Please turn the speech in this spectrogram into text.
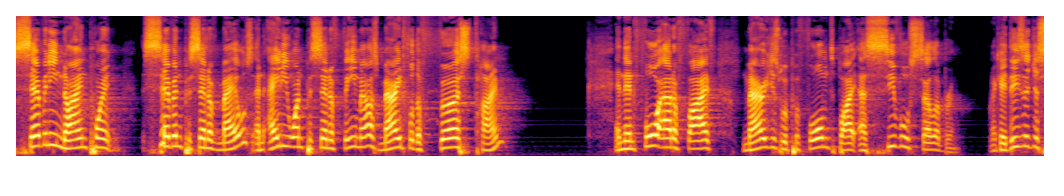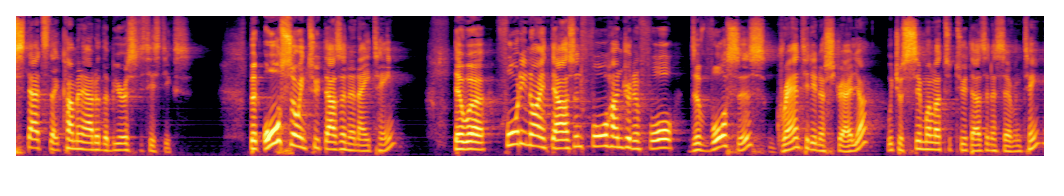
79.7% of males and 81% of females married for the first time. And then four out of five marriages were performed by a civil celebrant. Okay, these are just stats that coming out of the Bureau of Statistics. But also in 2018, there were 49,404 divorces granted in Australia, which was similar to 2017.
